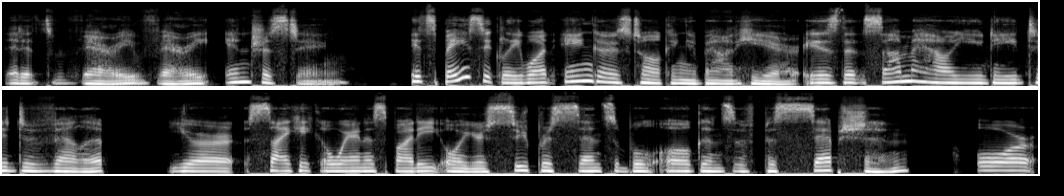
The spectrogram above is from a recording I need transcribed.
that it's very, very interesting. It's basically what Ingo's talking about here is that somehow you need to develop your psychic awareness body or your super sensible organs of perception, or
